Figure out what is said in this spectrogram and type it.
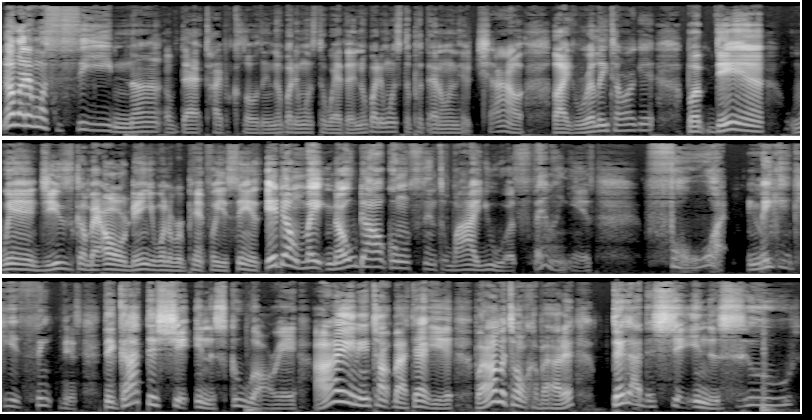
Nobody wants to see none of that type of clothing. Nobody wants to wear that. Nobody wants to put that on their child. Like really, Target. But then when Jesus come back, oh, then you want to repent for your sins. It don't make no doggone sense why you were selling this. For what? Making kids think this. They got this shit in the school already. I ain't even talk about that yet, but I'm gonna talk about it. They got this shit in the schools.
